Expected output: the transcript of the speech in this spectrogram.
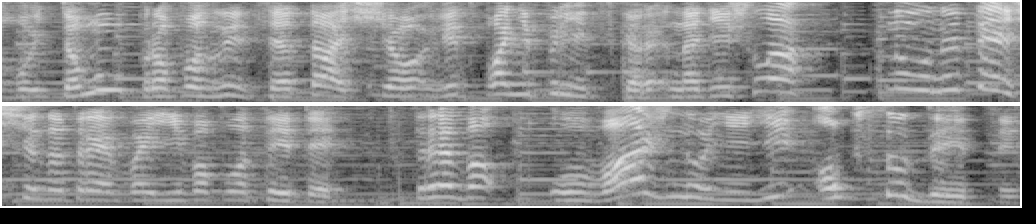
Мабуть, тому пропозиція та, що від пані Пріцкер надійшла, ну не те, що не треба її воплотити. Треба уважно її обсудити.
